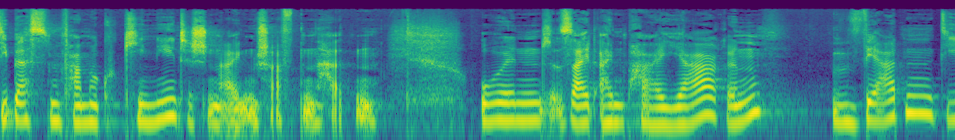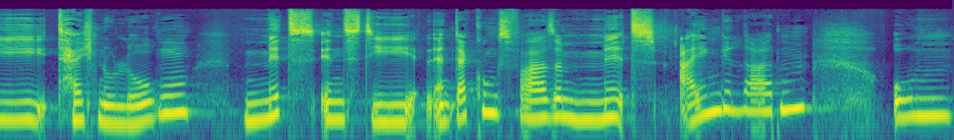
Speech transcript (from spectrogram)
die besten pharmakokinetischen Eigenschaften hatten. Und seit ein paar Jahren werden die Technologen mit ins die Entdeckungsphase mit eingeladen, um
